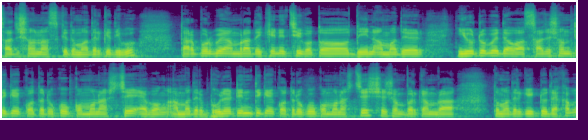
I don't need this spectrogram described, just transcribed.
সাজেশন আজকে তোমাদেরকে দিব। তার পূর্বে আমরা দেখে নিচ্ছি গত দিন আমাদের ইউটিউবে দেওয়া সাজেশন থেকে কতটুকু কমন আসছে এবং আমাদের বুলেটিন থেকে কতটুকু কমন আসছে, সে সম্পর্কে আমরা তোমাদেরকে একটু দেখাবো।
